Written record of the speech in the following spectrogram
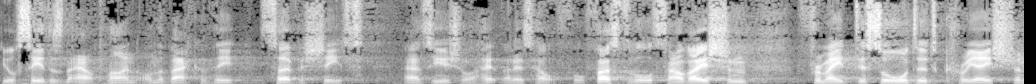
You'll see there's an outline on the back of the service sheet as usual. I hope that is helpful. First of all, salvation from a disordered creation.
